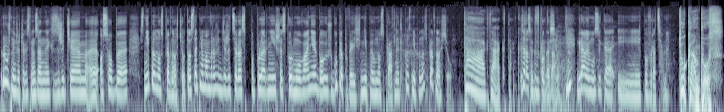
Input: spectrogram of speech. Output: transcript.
różnych rzeczach związanych z życiem e, osoby z niepełnosprawnością. To ostatnio mam wrażenie, że coraz popularniejsze sformułowanie, bo już głupio powiedzieć niepełnosprawny, tylko z niepełnosprawnością. Tak, tak, tak. Zaraz tak o tym pogadamy. Się. Gramy muzykę i powracamy. Tu Campus.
